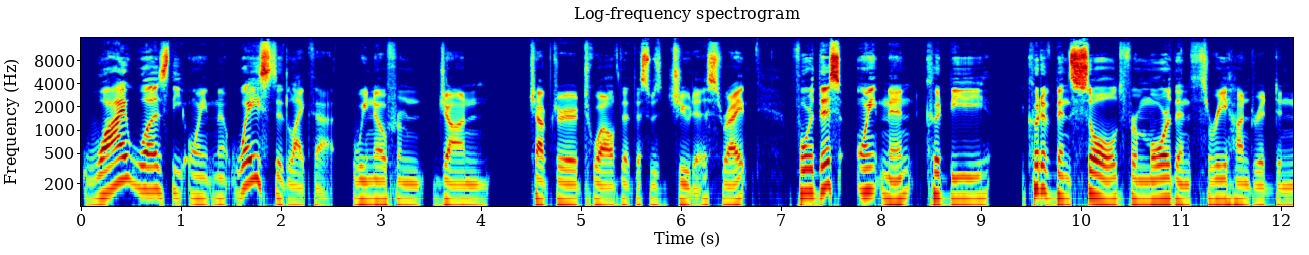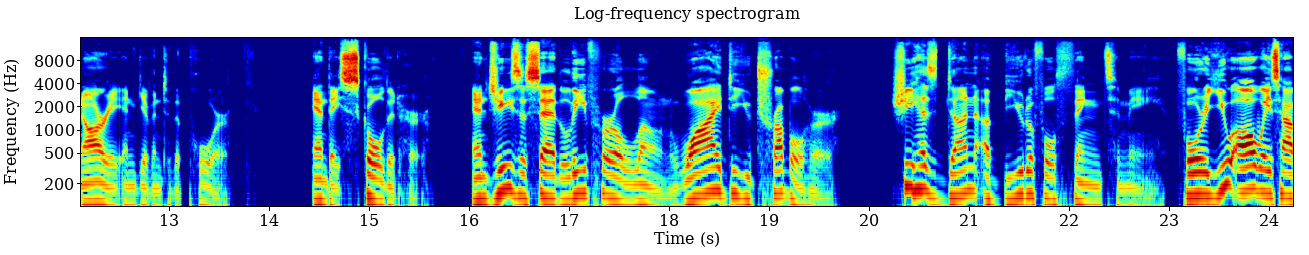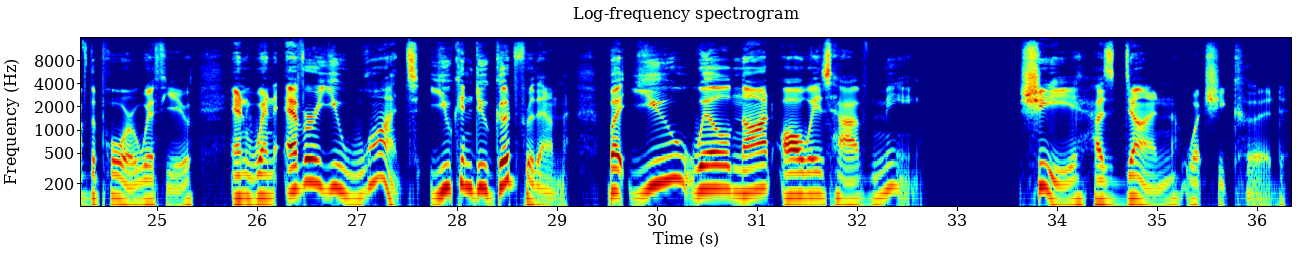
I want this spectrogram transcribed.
Why was the ointment wasted like that? We know from John chapter 12 that this was Judas, right? For this ointment could be could have been sold for more than 300 denarii and given to the poor. And they scolded her. And Jesus said, Leave her alone. Why do you trouble her? She has done a beautiful thing to me. For you always have the poor with you, and whenever you want, you can do good for them, but you will not always have me. She has done what she could.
